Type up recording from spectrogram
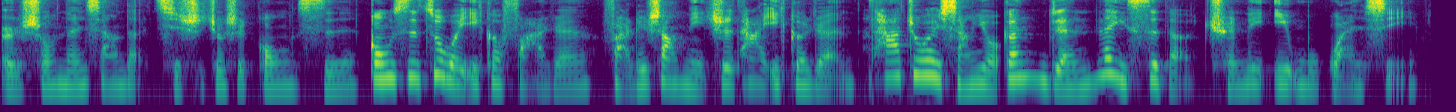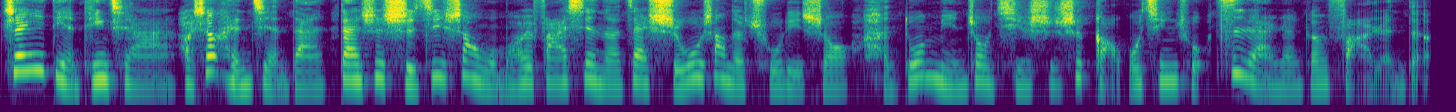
耳熟能详的其实就是公司。公司作为一个法人，法律上你是他一个人，他就会享有跟人类似的权利义务关系。这一点听起来好像很简单，但是实际上我们会发现呢，在实务上的处理时候，很多民众其实是搞不清楚自然人跟法人的。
